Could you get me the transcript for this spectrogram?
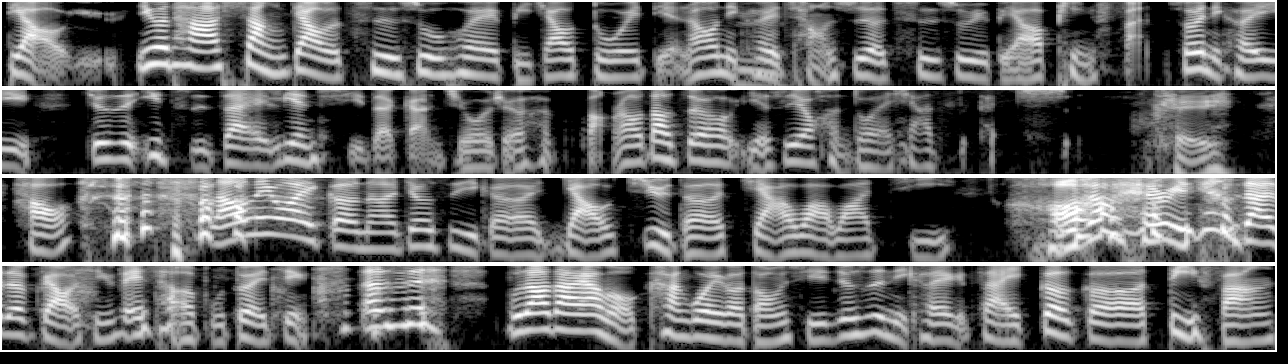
钓鱼，因为它上钓的次数会比较多一点，然后你可以嗯尝试的次数也比较频繁，所以你可以就是一直在练习的感觉，我觉得很棒。然后到最后也是有很多的虾子可以吃。OK，好，然后另外一个呢，就是一个摇具的夹娃娃机。我知道 Harry 现在的表情非常的不对劲，但是不知道大家有没有看过一个东西，就是你可以在各个地方，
